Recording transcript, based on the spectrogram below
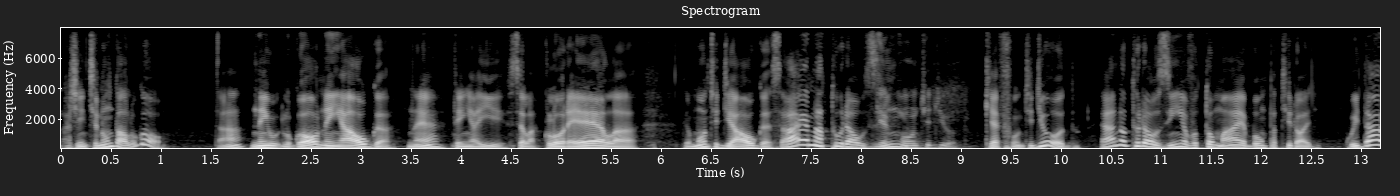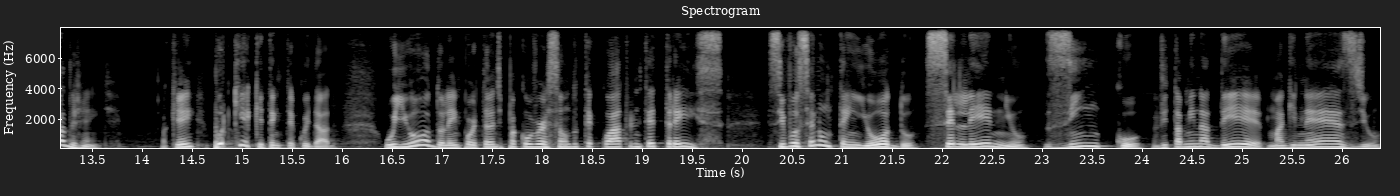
a gente não dá Lugol, tá? Nem o Lugol, nem alga, né? Tem aí, sei lá, clorela, tem um monte de algas. Ah, é Que é naturalzinho fonte de iodo. que é fonte de iodo. É a naturalzinha, vou tomar, é bom para tiroide. Cuidado, gente. Ok? Por que, que tem que ter cuidado? O iodo é importante para a conversão do T4 em T3. Se você não tem iodo, selênio, zinco, vitamina D, magnésio,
